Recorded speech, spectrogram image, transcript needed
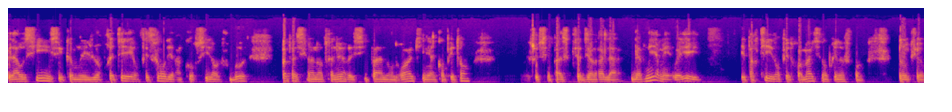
là aussi, c'est comme les joueurs prêtés, on fait souvent des raccourcis dans le football. Pas parce qu'un entraîneur réussit pas un endroit qu'il est incompétent. Je sais pas ce que ça deviendra de l'avenir, mais vous voyez, il est parti, ils ont fait trois matchs, ils ont pris neuf points. Donc, euh,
